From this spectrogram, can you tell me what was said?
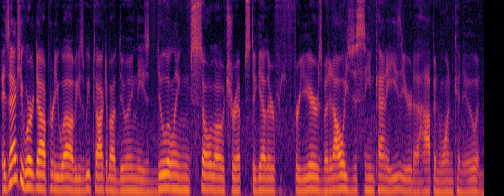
it's actually worked out pretty well because we've talked about doing these dueling solo trips together for years, but it always just seemed kind of easier to hop in one canoe and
